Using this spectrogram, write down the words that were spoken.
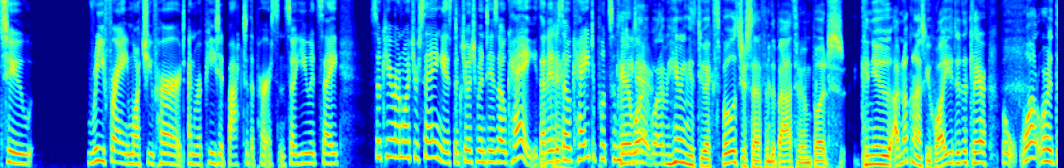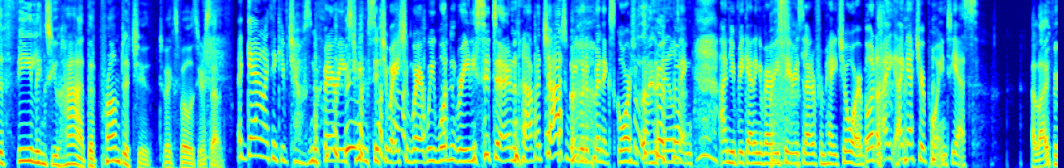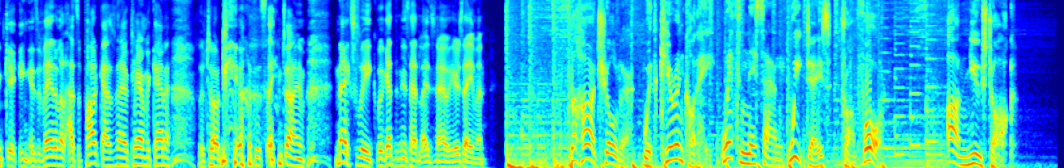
to reframe what you've heard and repeat it back to the person. So you would say, so Kieran, what you're saying is that judgment is okay, that it is Okay. okay to put somebody Clare, down. what, what I'm hearing is you exposed yourself in the bathroom, but can you? I'm not going to ask you why you did it, Clare, but what were the feelings you had that prompted you to expose yourself? Again, I think you've chosen a very extreme situation where we wouldn't really sit down and have a chat. We would have been escorted from the building and you'd be getting a very serious letter from HR. But I, I get your point, yes. Alive and Kicking is available as a podcast now. Clare McKenna will talk to you at the same time next week. We'll get the news headlines now. Here's Eamon. The Hard Shoulder with Kieran Cuddihy. with Nissan. Weekdays from 4 on Newstalk.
